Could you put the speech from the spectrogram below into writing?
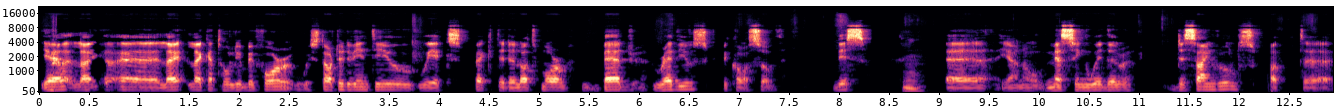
Yeah, like uh, like like I told you before, we started the interview. We expected a lot more bad reviews because of this, Mm. uh, you know, messing with the design rules. But uh,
